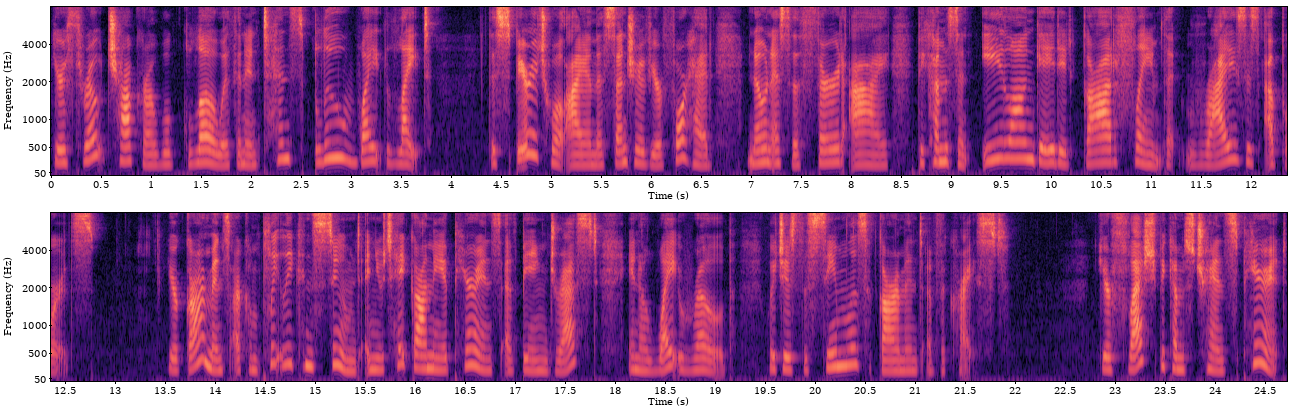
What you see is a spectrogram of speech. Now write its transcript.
Your throat chakra will glow with an intense blue white light. The spiritual eye in the center of your forehead, known as the third eye, becomes an elongated God flame that rises upwards. Your garments are completely consumed, and you take on the appearance of being dressed in a white robe, which is the seamless garment of the Christ. Your flesh becomes transparent.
